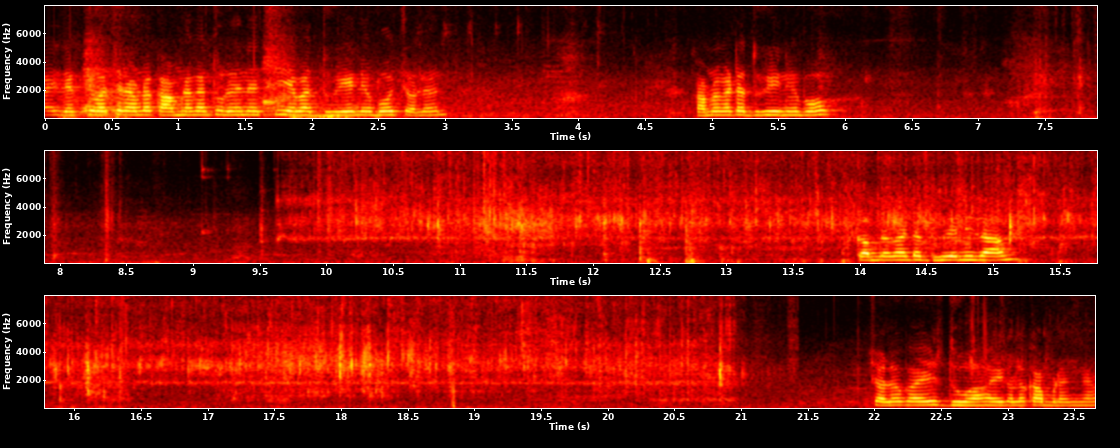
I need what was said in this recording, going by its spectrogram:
দেখতে পাচ্ছেন, আমরা কামরাঙা তুলে এনেছি। এবার ধুয়ে নেব, চলেন। কামরাঙাটা ধুয়ে নেব। কামরাঙাটা ধুয়ে নিলাম। চলো গাইস ধোয়া হয়ে গেল কামরাঙা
